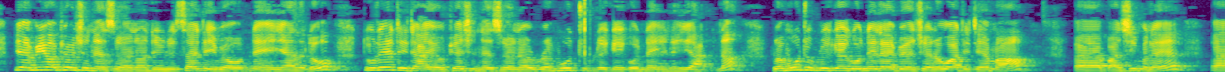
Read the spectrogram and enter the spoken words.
။ပြန်ပြီးတော့ဖြုတ်ရှင်နေဆိုရင်တော့ဒီ result တွေပဲကိုနှိပ်ရင်ရသလိုတူတဲ့ data ကိုဖြတ်ရှင်နေဆိုရင်တော့ remove duplicate ကိုနှိပ်ရင်လည်းရတယ်နော်။ remove duplicate ကိုနှိပ်လိုက်ပြီးကျွန်တော်ကဒီထဲမှာ အဲပါရှိမလဲအဲ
